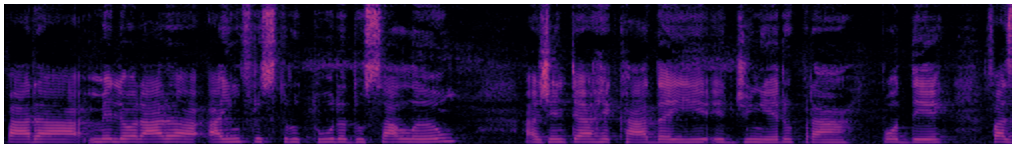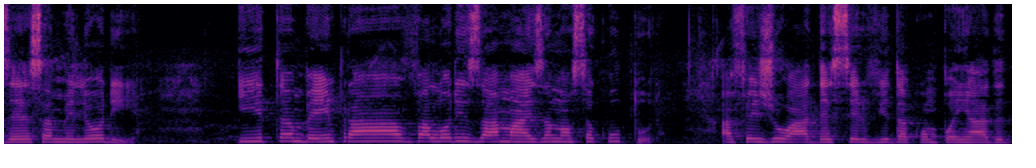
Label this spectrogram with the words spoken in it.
para melhorar a, a infraestrutura do salão. A gente arrecada aí dinheiro para poder fazer essa melhoria e também para valorizar mais a nossa cultura. A feijoada é servida acompanhada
